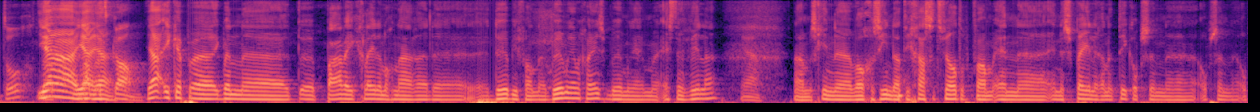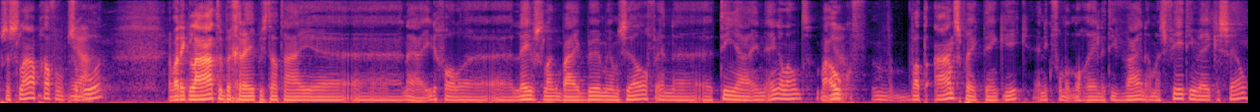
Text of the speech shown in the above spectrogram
toch? Ja, dat, ja, dat ja. kan. Ja, ik, heb, eh, ik ben eh, een paar weken geleden nog naar eh, de derby van Birmingham geweest. Birmingham Aston Villa. Ja. Nou, misschien wel gezien dat die gast het veld opkwam en, en de speler een tik op zijn, op zijn, op zijn slaap gaf, of op zijn Ja. oor. En wat ik later begreep is dat hij nou ja, in ieder geval levenslang bij Birmingham zelf en tien jaar in Engeland. Maar ook wat aanspreekt, denk ik, en ik vond het nog relatief weinig, maar is 14 weken cel.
